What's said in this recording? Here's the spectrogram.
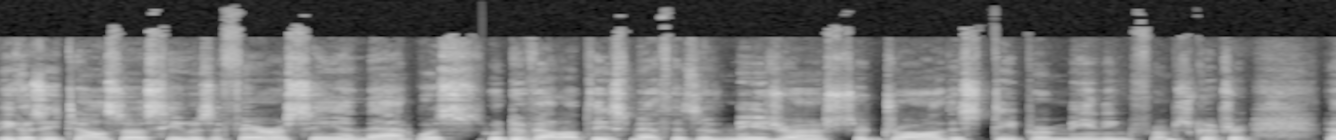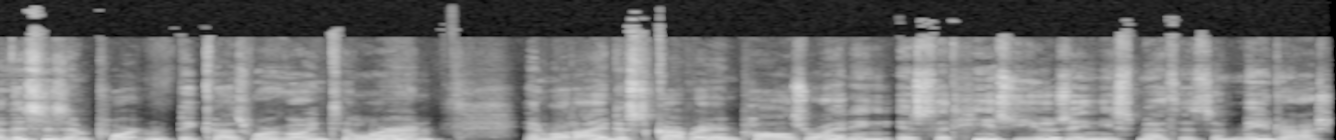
because he tells us he was a Pharisee, and that was who developed these methods of midrash to draw this deeper meaning from Scripture. Now, this is important because we're going to learn, and what I discovered in Paul's writing is that he's using these methods of midrash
